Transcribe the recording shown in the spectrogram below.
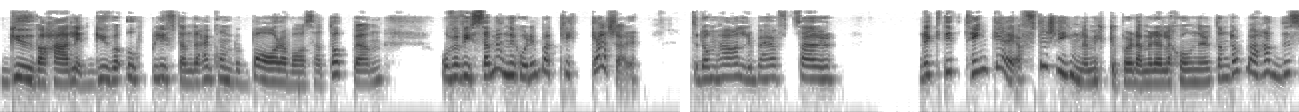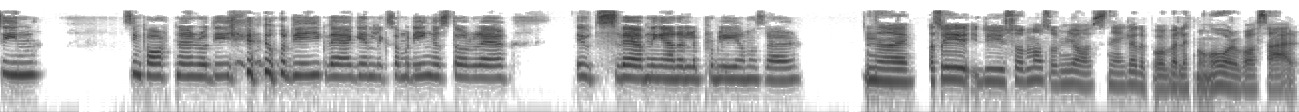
Gud vad härligt, gud vad upplyftande, det här kommer bara vara så här toppen. Och för vissa människor, det är bara klickar så här. Så de har aldrig behövt så här riktigt tänka efter så himla mycket på det där med relationer, utan de bara hade sin, sin partner och det, och det gick vägen liksom och det är inga större utsvävningar eller problem och sådär. Nej, alltså det är, det är ju sådana som jag sneglade på väldigt många år och var så här,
